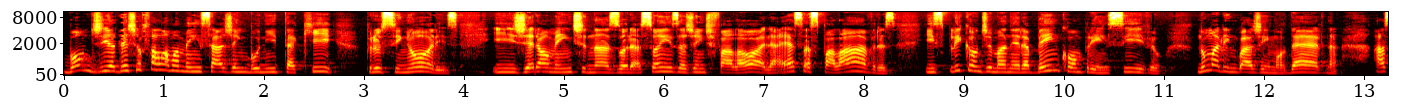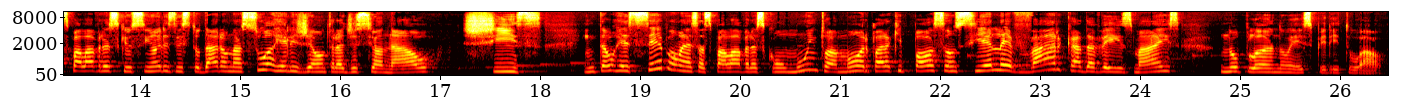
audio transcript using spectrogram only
Bom dia, deixa eu falar uma mensagem bonita aqui para os senhores. E geralmente nas orações a gente fala: olha, essas palavras explicam de maneira bem compreensível, numa linguagem moderna, as palavras que os senhores estudaram na sua religião tradicional X. Então recebam essas palavras com muito amor para que possam se elevar cada vez mais no plano espiritual.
